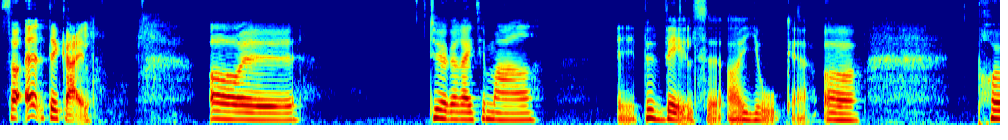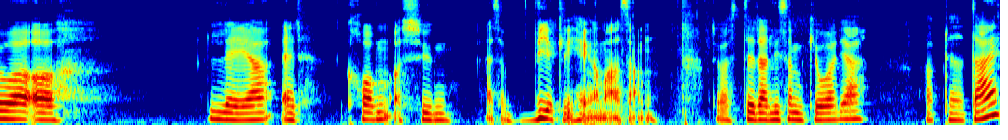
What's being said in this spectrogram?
Så alt det er gejl. Og øh, dyrker rigtig meget øh, bevægelse og yoga, og prøver at lære, at kroppen og psyken altså virkelig hænger meget sammen. Det var også det, der ligesom gjorde, at jeg opdagede dig,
